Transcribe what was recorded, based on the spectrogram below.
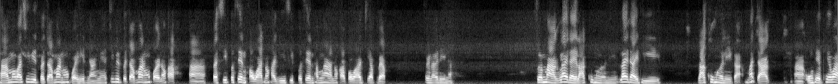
ถามมาว่าชีวิตประจำวันของข่อยเฮ็ดหยังแหน่ชีวิตประจำวันของข่อยเนาะค่ะ อ่าแปดสิบเปอร์เซ็นเขาวัดเนาะค่ะยี่สิบเปอร์เซ็นต์ทำงานเนาะค่ะเพราะว่าเจี๊ยบแบบจังไดดีนะส่วนมากรายได้รักคู่มือนี้รายได้ที่รักคู่มือนี้ก็มาจากอ่าองค์เทพเทวา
